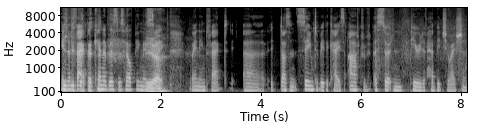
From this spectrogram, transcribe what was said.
in the fact that cannabis is helping their Yeah. sleep, when in fact uh, it doesn't seem to be the case after a certain period of habituation.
